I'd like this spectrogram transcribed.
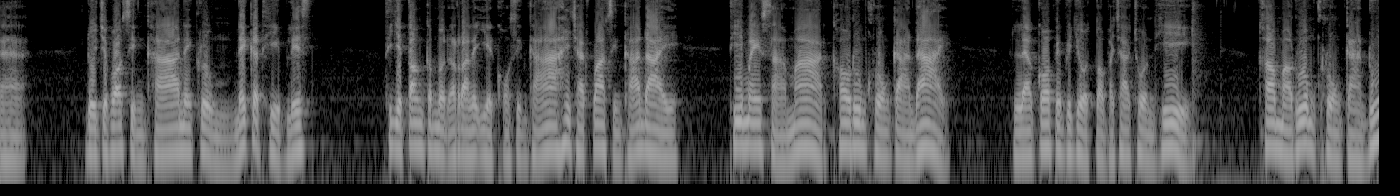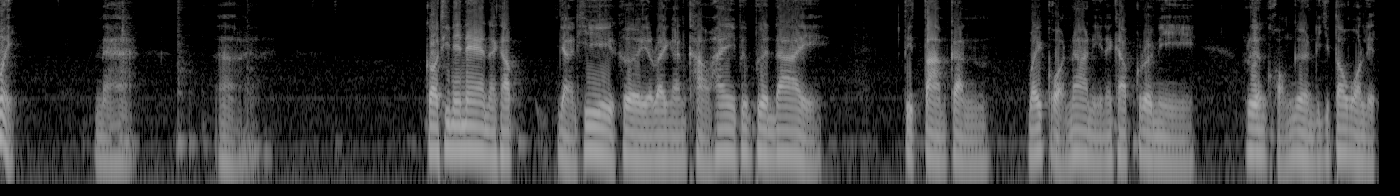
นะฮะโดยเฉพาะสินค้าในกลุ่ม negative list ที่จะต้องกำหนดรายละเอียดของสินค้าให้ชัดว่าสินค้าใดที่ไม่สามารถเข้าร่วมโครงการได้ แล้วก็เป็นประโยชน์ต่อประชาชนที่เข้ามาร่วมโครงการด้วยนะฮะก็ที่แน่ๆนะครับ อย่างที่เคยรายงานข่าวให้เพื่อนๆได้ ติดตามกันไว้ก่อนหน้านี้นะครับ กรณีเรื่องของเงินดิจิตอลวอลเล็ต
